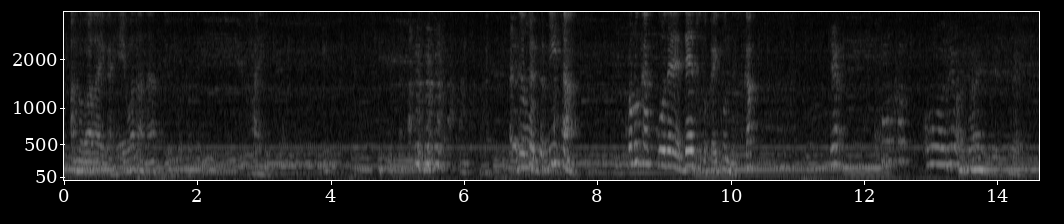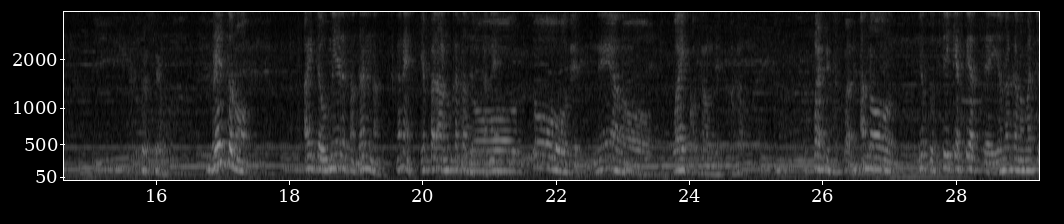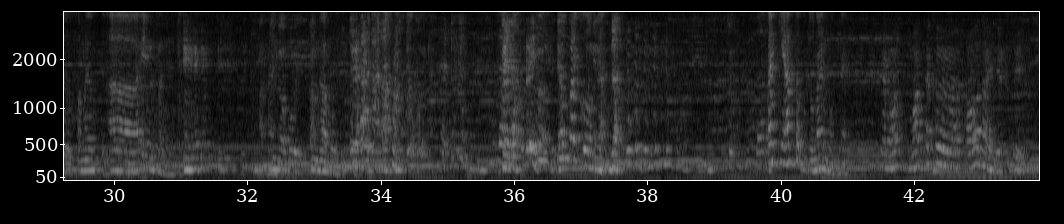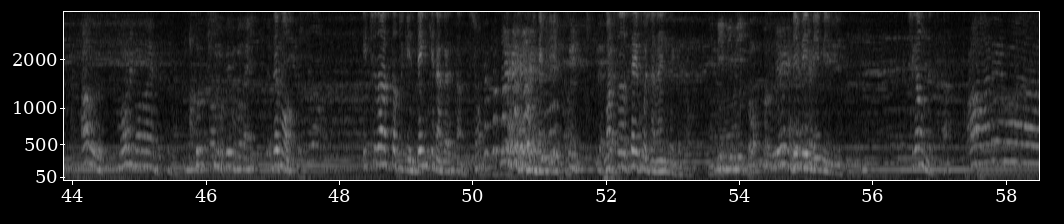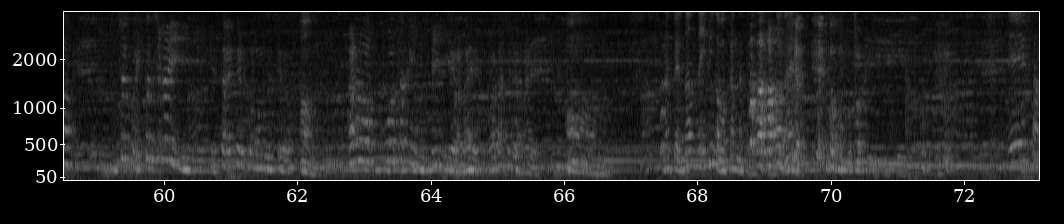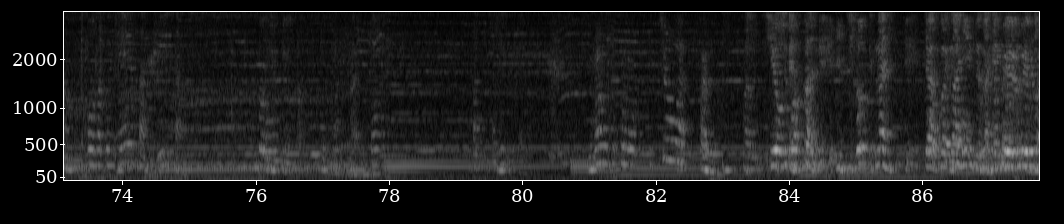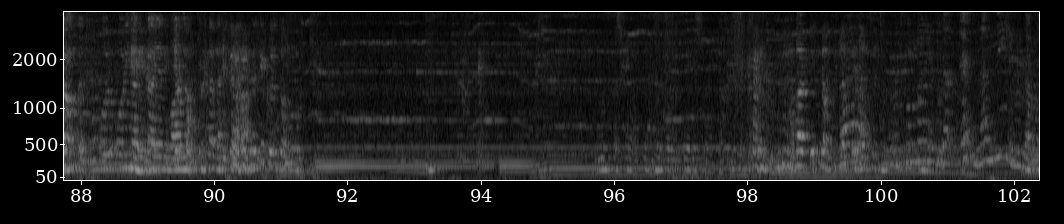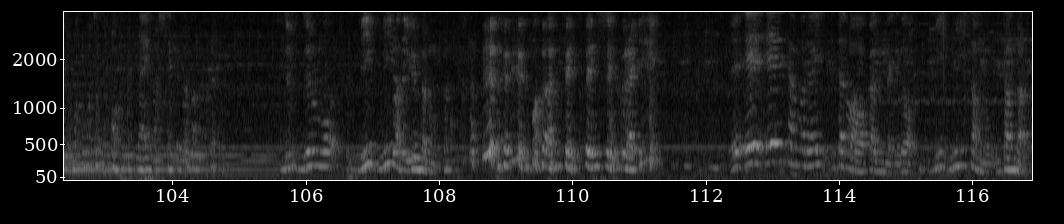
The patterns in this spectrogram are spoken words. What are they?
あの笑いが平和だなということで。はい。でも B さんこの格好でデートとか行くんですか？いや、この格好ではないですね。どうしても。デートの相手は海原さん誰なんですかね？やっぱりあの方ですかね？あのそうですね。あのワイコさんですか？ワイコさんあのよくツイキャスやって夜中の街をさまよってるああ N さんですね。あフィンガーボーイ。ですかフィンガーボーイ。やっぱりやっぱり好みなんだ最近会ったことないもんね。いや、ま、全く合わないですし、会うつもりもないですね。会うつもりもないでも一度会った時に電気流れたんでしょ？松田聖子じゃないんだけど。ビビビと。ビビビビビ。違うんですか？あれは、ちょっと人違いされてると思うんですけど、ああ。れは工作員 B ではないです。私ではないです。ああなんかだんだん意味が分かんなくなってきましたね A さん工作 A さん B さんとゆきさんとさ先ですか今のところ、一応は3人。一応って一応って何じゃあこれから人数が変増える増える可能性おお稲荷関連バージョンとか何か出てくると思うし難しくなってきますこれしか待ってさ待ってらっしゃるそんなにえ何人いるんだろうと僕もちょっと悩みましたけど自分も B, B までいるんだと思った先先週くらいえ A, A さんまでいたのは分かるんだけど B, B さんもいたんだ。って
